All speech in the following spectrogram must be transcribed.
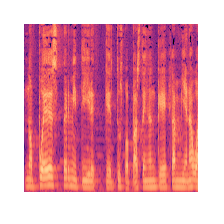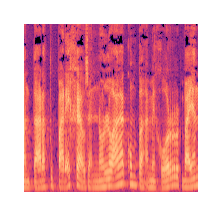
no puedes permitir que tus papás tengan que también aguantar a tu pareja. O sea, no lo haga, compa. Mejor vayan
